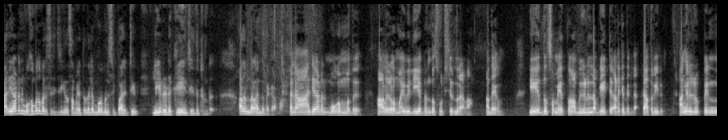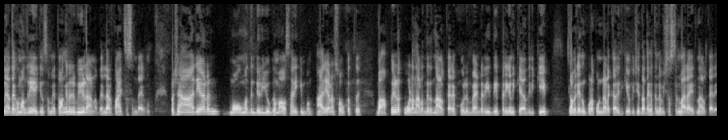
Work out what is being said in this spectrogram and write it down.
ആര്യാടൻ മുഹമ്മദ് മത്സരിച്ചിരിക്കുന്ന സമയത്ത് നിലമ്പൂർ മുനിസിപ്പാലിറ്റിയിൽ ലീഡ് എടുക്കുകയും ചെയ്തിട്ടുണ്ട്. അതെന്താണ് അതിന്റെ കാരണം? അല്ല ആര്യാടൻ മുഹമ്മദ് ആളുകളുമായി വലിയ ബന്ധം സൂക്ഷിച്ചിരുന്ന ഒരാളാണ് അദ്ദേഹം. ഏത് സമയത്തും ആ വീടിന്റെ ഗേറ്റ് അടയ്ക്കത്തില്ല രാത്രിയിലും. അങ്ങനെ ഒരു പിന്നെ അദ്ദേഹം മന്ത്രിയായിരിക്കുന്ന സമയത്തും അങ്ങനെ ഒരു വീടാണത് എല്ലാവർക്കും ആക്സസ് ഉണ്ടായിരുന്നു. പക്ഷേ ആര്യാടൻ മുഹമ്മദിന്റെ ഒരു യുഗം അവസാനിക്കുമ്പം ആര്യാടൻ ഷൗക്കത്ത് ബാപ്പയുടെ കൂടെ നടന്നിരുന്ന ആൾക്കാരെ പോലും വേണ്ട രീതിയിൽ പരിഗണിക്കാതിരിക്കുകയും അവരെയൊന്നും കൂടെ കൊണ്ടു നടക്കാതിരിക്കുകയൊക്കെ ചെയ്തു. അദ്ദേഹത്തിന്റെ വിശ്വസ്തന്മാരായിരുന്ന ആൾക്കാരെ.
